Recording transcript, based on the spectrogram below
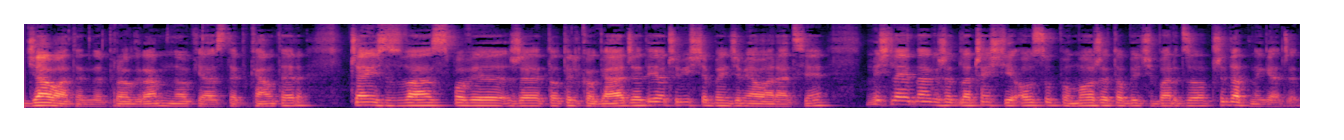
działa ten program Nokia Step Counter. Część z Was powie, że to tylko gadżet i oczywiście będzie miała rację. Myślę jednak, że dla części osób może to być bardzo przydatny gadżet.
